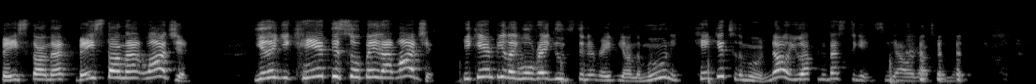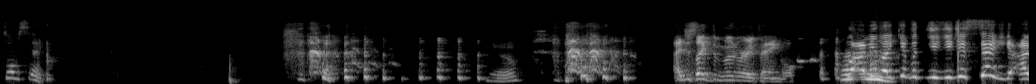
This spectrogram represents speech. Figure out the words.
Based on that, based on that logic. You then you can't disobey that logic. You can't be like, well, Ray Goots didn't rape me on the moon. He can't get to the moon. No, you have to investigate and see how I got to the moon. That's what I'm saying. You know? I just like the moon rape angle. Well, I mean, uh-uh. like, yeah, but you, you just said, you got, I,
